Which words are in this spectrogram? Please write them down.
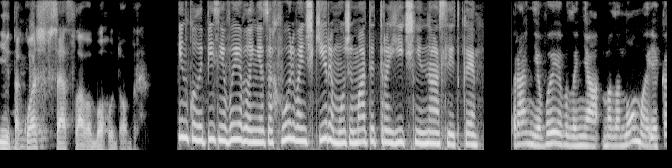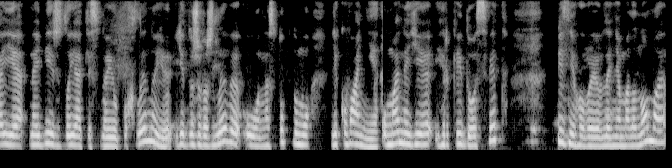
і також все, слава Богу, добре. Інколи пізнє виявлення захворювань шкіри може мати трагічні наслідки. раннє виявлення меланоми, яка є найбільш злоякісною пухлиною, є дуже важливе у наступному лікуванні. У мене є гіркий досвід пізнього виявлення меланоми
